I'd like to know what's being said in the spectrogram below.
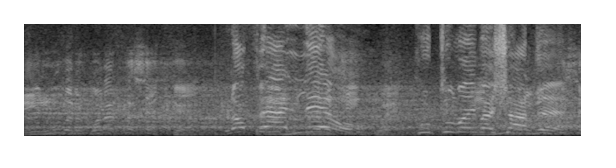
il numero 47. Rafael Il numero Leo 5. kurtulmayı başardı. 26.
